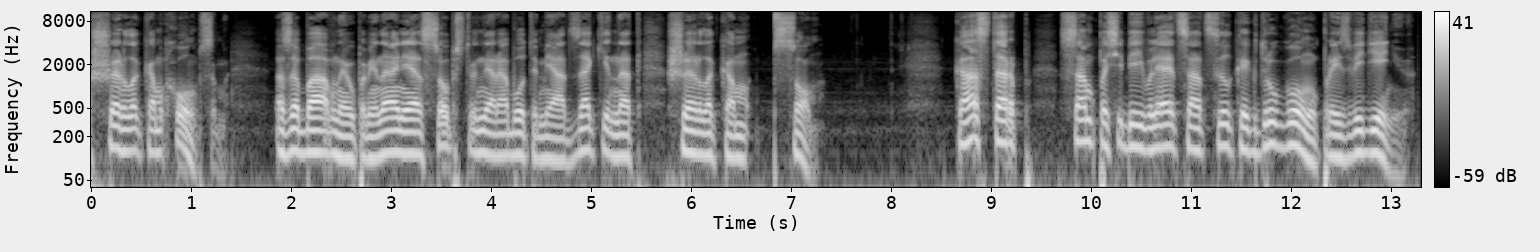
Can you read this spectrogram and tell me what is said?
с Шерлоком Холмсом. Забавное упоминание собственной работы Миядзаки над Шерлоком Псом. Касторп сам по себе является отсылкой к другому произведению –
